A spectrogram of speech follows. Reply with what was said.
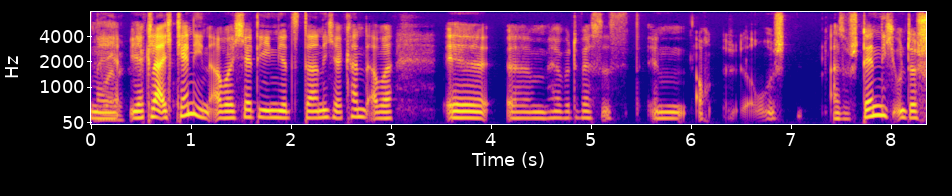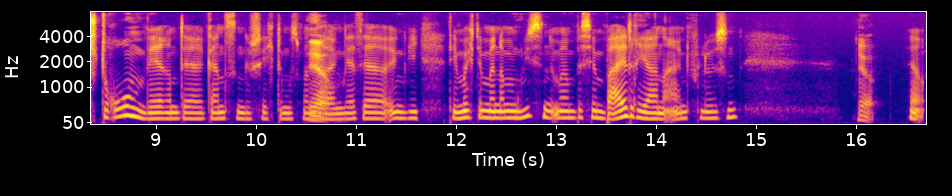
Naja, ja klar, ich kenne ihn, aber ich hätte ihn jetzt da nicht erkannt, aber äh, ähm, Herbert West ist in auch also ständig unter Strom während der ganzen Geschichte, muss man Ja. sagen. Der ist ja irgendwie, den möchte man am liebsten immer ein bisschen Baldrian einflößen. Ja. Ja.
